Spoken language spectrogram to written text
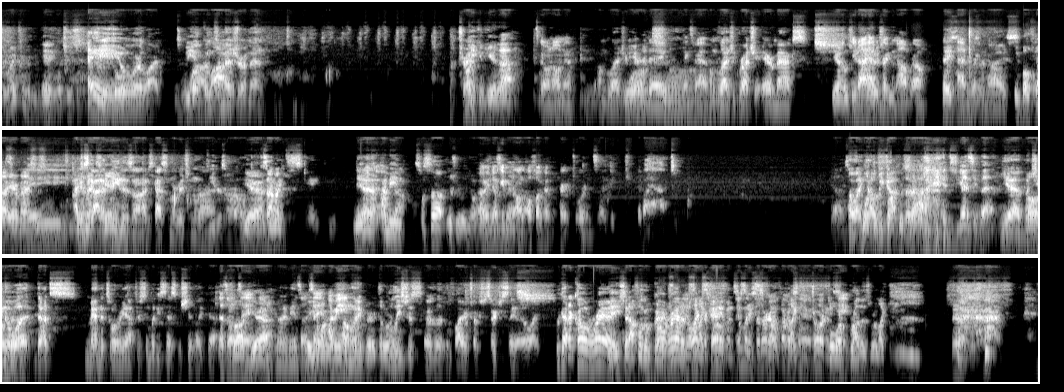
almost right from the beginning, which is Hey, cool. we're live. We Welcome are to live. Measure of Men. Oh, you can hear that. What's going on, man? I'm glad you're here today. so- Thanks for having me. I'm glad you brought your Air Max. Yeah, those Dude, I had to break them out, bro. Hey, Had to Those break are them nice. we both got Air Maxes. Hey. I just Air got Max game. Adidas on. I just got some original Uh, Adidas on. Yeah, because I like to skate. Dude. Yeah, I mean, what's up. there's really no. I mean, don't get me wrong. I'll fuck up a pair of Jordans like if, if I have to. Yeah, I like What how the we fuck got was the. that? Did you guys see that? Yeah, but Oh, you know yeah. what? That's mandatory after somebody says some shit like that. That's what Fuck I'm saying. yeah. You know what I mean? That's what I'm you saying. I mean, I'm like, a pair of the police just, or the, the fire trucks just heard you say, oh, like, we got a code red. Yeah, you said I'll fuck up a code red Jordans. and and, like, electric smoke. haven. Somebody said they're gonna fuck up over like some there. Jordans. four Jordans. brothers were like, Yeah.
